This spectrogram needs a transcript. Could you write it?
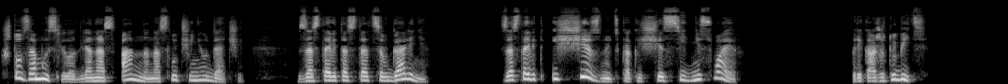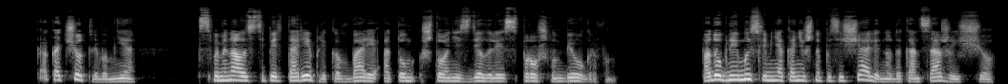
Что замыслила для нас Анна на случай неудачи? Заставит остаться в Галине? Заставит исчезнуть, как исчез Сидни Суайер? Прикажет убить? Как отчетливо мне вспоминалась теперь та реплика в баре о том, что они сделали с прошлым биографом. Подобные мысли меня, конечно, посещали, но до конца же еще.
